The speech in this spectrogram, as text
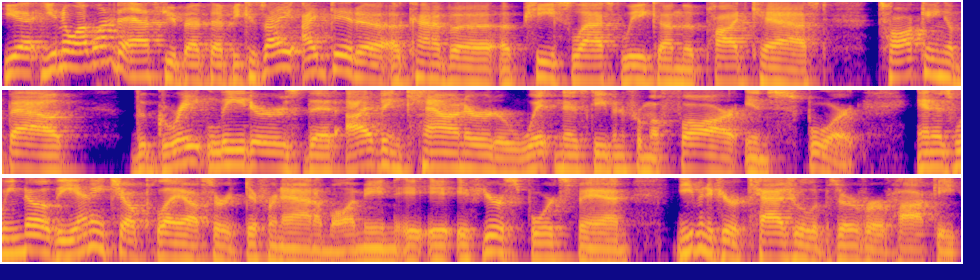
Yeah, you know, I wanted to ask you about that because I, I did a, a kind of a, a piece last week on the podcast talking about the great leaders that I've encountered or witnessed even from afar in sport. And as we know, the NHL playoffs are a different animal. I mean, if you're a sports fan, even if you're a casual observer of hockey,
